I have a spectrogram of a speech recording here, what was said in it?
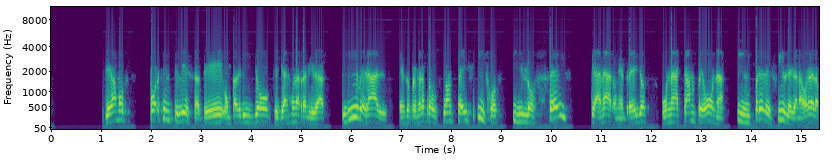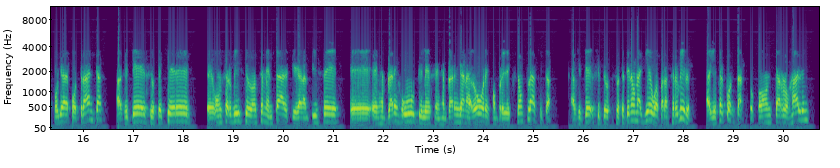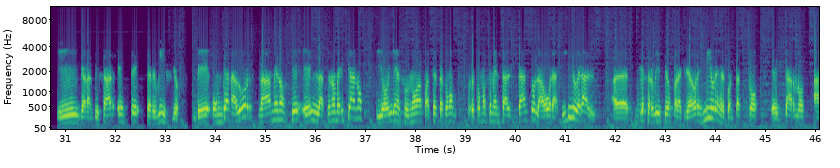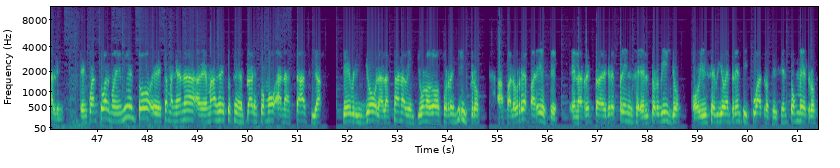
Llegamos por gentileza de un padrillo que ya es una realidad liberal. En su primera producción, seis hijos y los seis ganaron, entre ellos una campeona impredecible, ganadora de la polla de Potrancas. Así que si usted quiere eh, un servicio de once mental que garantice eh, ejemplares útiles, ejemplares ganadores con proyección clásica, Así que si, usted tiene una yegua para servir, ahí está el contacto con Carlos Allen y garantizar este servicio de un ganador nada menos que el latinoamericano y hoy en su nueva faceta como, como cemental dando la hora liberal eh, de servicios para criadores libres el contacto de Carlos Allen. En cuanto al movimiento, eh, esta mañana, además de estos ejemplares como Anastasia, que brilló la Lazana 21-2 su registro, Afaló reaparece en la recta del Grep Prince, el Tordillo, hoy se vio en 34, 600 metros,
